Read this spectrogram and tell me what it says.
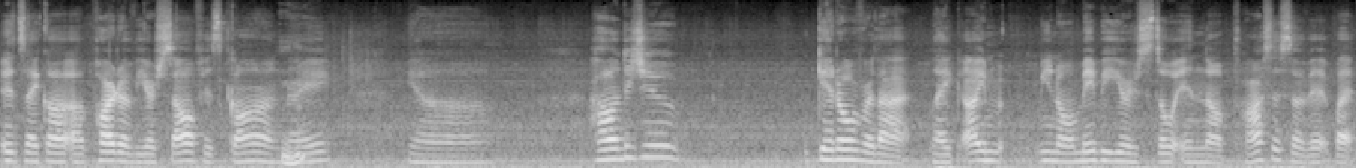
it's like a, a part of yourself is gone, Mhm. right? Yeah. How did you get over that? Like, I'm, you know, maybe you're still in the process of it, but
